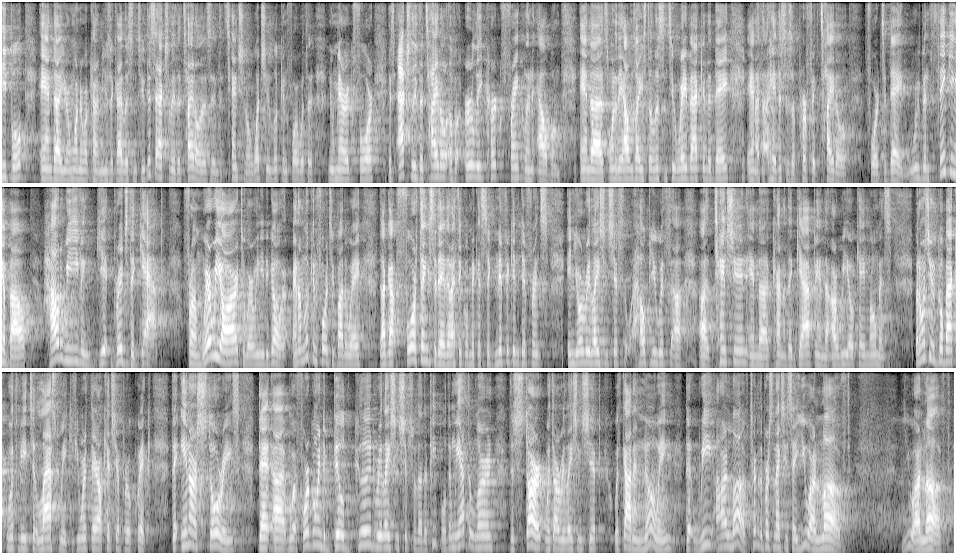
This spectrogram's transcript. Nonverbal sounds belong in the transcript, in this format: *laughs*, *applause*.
people, and uh, you're wondering what kind of music I listen to. This actually, the title is intentional. What You Looking For with a numeric four is actually the title of an early Kirk Franklin album. And uh, it's one of the albums I used to listen to way back in the day. And I thought, hey, this is a perfect title for today. We've been thinking about how do we even get bridge the gap from where we are to where we need to go. And I'm looking forward to, by the way, I've got four things today that I think will make a significant difference in your relationships that will help you with uh, uh, tension and the kind of the gap in the are we okay moments. But I want you to go back with me to last week. If you weren't there, I'll catch you up real quick. That in our stories, that uh, if we're going to build good relationships with other people, then we have to learn to start with our relationship with God and knowing that we are loved. Turn to the person next to you and say, You are loved. You are loved.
